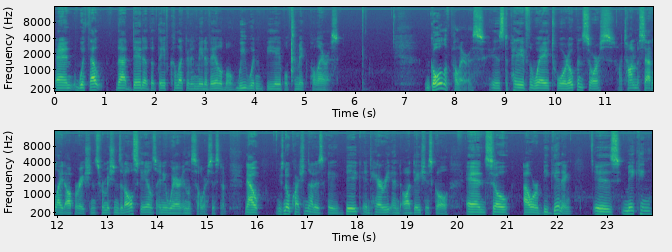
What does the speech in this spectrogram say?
And without that data that they've collected and made available, we wouldn't be able to make Polaris. The goal of Polaris is to pave the way toward open source autonomous satellite operations for missions at all scales anywhere in the solar system. Now, there's no question that is a big and hairy and audacious goal. And so our beginning is making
